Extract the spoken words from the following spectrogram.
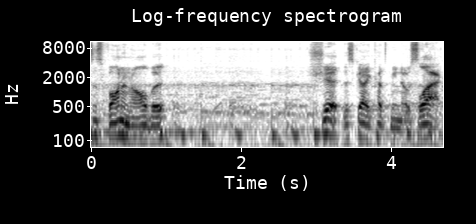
This is fun and all, but... Shit, this guy cuts me no slack.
